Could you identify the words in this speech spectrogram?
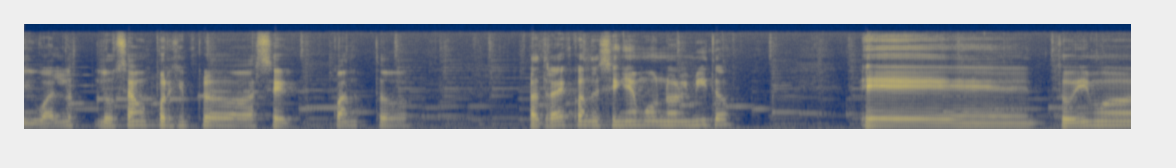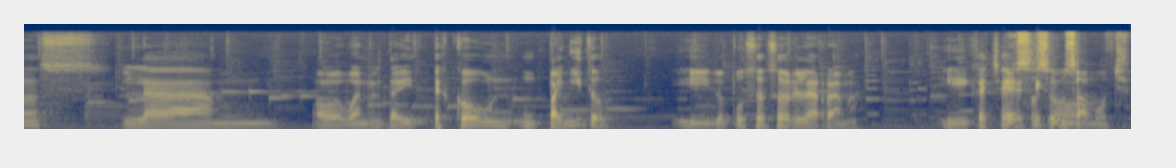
igual lo, lo usamos, por ejemplo, hace cuánto. La otra vez cuando diseñamos un olmito, eh, tuvimos la. mm, O bueno, el David pescó un, un pañito y lo puso sobre la rama. Y cachai, Eso se como, usa mucho.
